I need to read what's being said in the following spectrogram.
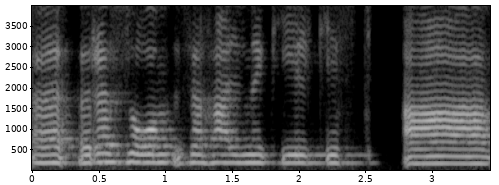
е, разом загальна кількість, а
